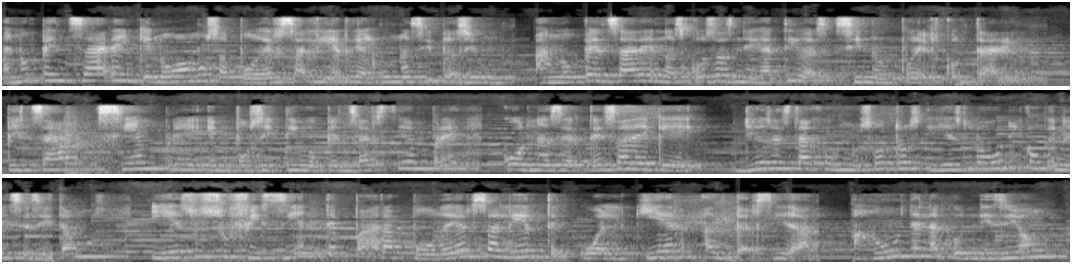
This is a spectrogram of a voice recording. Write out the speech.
a no pensar en que no vamos a poder salir de alguna situación, a no pensar en las cosas negativas, sino por el contrario, pensar siempre en positivo, pensar siempre con la certeza de que Dios está con nosotros y es lo único que necesitamos y eso es suficiente para poder salir de cualquier adversidad, aún de la condición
